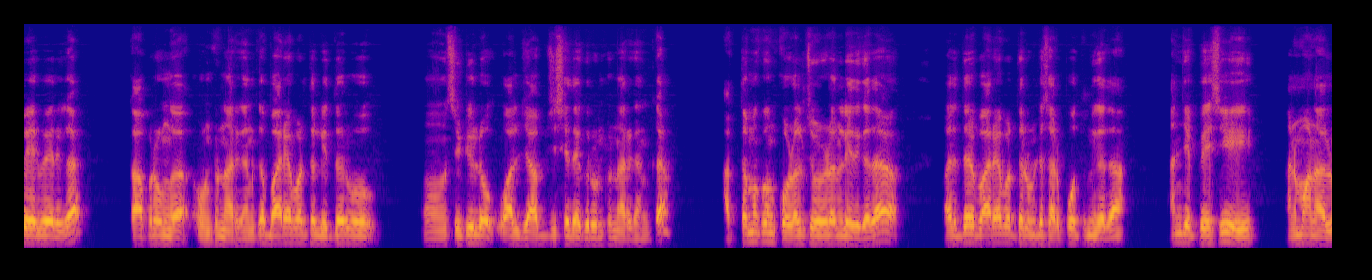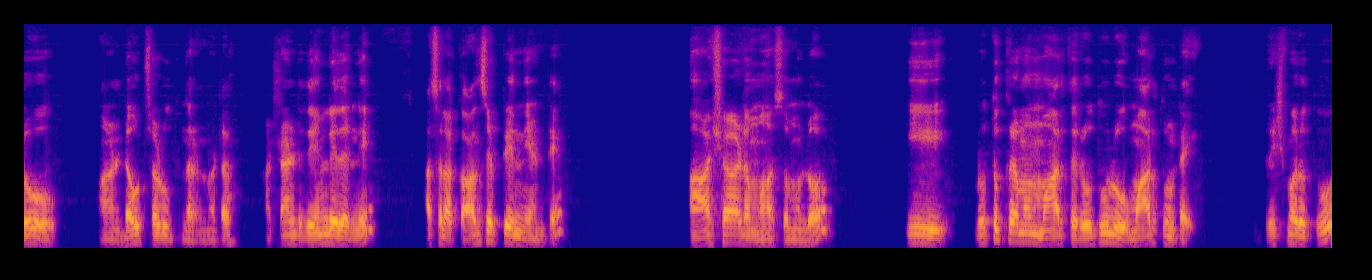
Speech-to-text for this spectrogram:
వేరువేరుగా కాపురంగా ఉంటున్నారు కనుక భార్యాభర్తలు ఇద్దరు సిటీలో వాళ్ళు జాబ్ చేసే దగ్గర ఉంటున్నారు కనుక అత్తమ్మకం కొడలు చూడడం లేదు కదా వాళ్ళిద్దరు భార్యాభర్తలు ఉంటే సరిపోతుంది కదా అని చెప్పేసి అనుమానాలు డౌట్స్ అడుగుతున్నారు అనమాట అట్లాంటిది ఏం లేదండి. అసలు ఆ కాన్సెప్ట్ ఏంటి అంటే ఆషాఢ మాసములో ఈ ఋతుక్రమం మారుతాయి ఋతువులు మారుతుంటాయి. గ్రీష్మ ఋతువు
